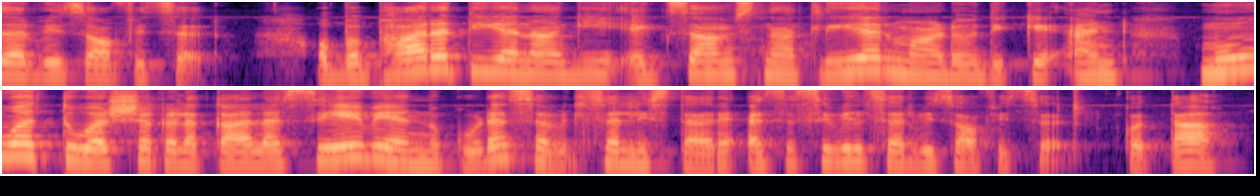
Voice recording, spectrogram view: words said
service officer. ಒಬ್ಬ ಭಾರತೀಯನಾಗಿ ಎಕ್ಸಾಮ್ಸ್ನ ಕ್ಲಿಯರ್ ಮಾಡೋದಕ್ಕೆ ಆ್ಯಂಡ್ ಮೂವತ್ತು ವರ್ಷಗಳ ಕಾಲ ಸೇವೆಯನ್ನು ಕೂಡ ಸಲ್- ಸಲ್ಲಿಸ್ತಾರೆ as a civil service officer ಗೊತ್ತಾ?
